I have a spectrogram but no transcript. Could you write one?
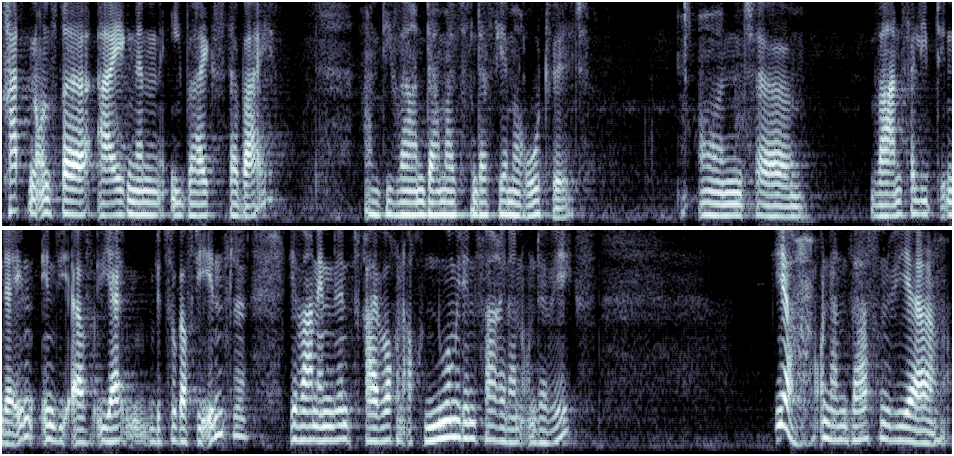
hatten unsere eigenen E-Bikes dabei und die waren damals von der Firma Rotwild und äh, waren verliebt in der in, in die äh, ja, in Bezug auf die Insel. Wir waren in den drei Wochen auch nur mit den Fahrrädern unterwegs. Ja, und dann saßen wir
